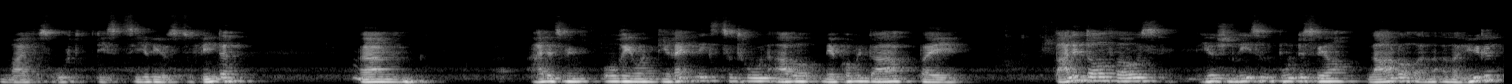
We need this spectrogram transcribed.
mal versucht, diesen Sirius zu finden. Ähm, hat jetzt mit Orion direkt nichts zu tun, aber wir kommen da bei Ballendorf raus, hier ist ein riesen Bundeswehrlager am, am Hügel.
